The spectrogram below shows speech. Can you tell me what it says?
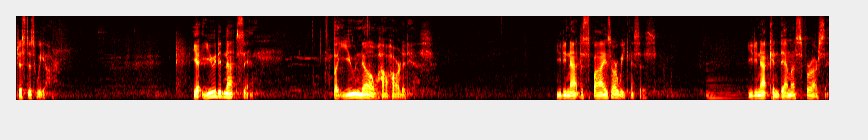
just as we are. Yet you did not sin, but you know how hard it is. You do not despise our weaknesses. You do not condemn us for our sins.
